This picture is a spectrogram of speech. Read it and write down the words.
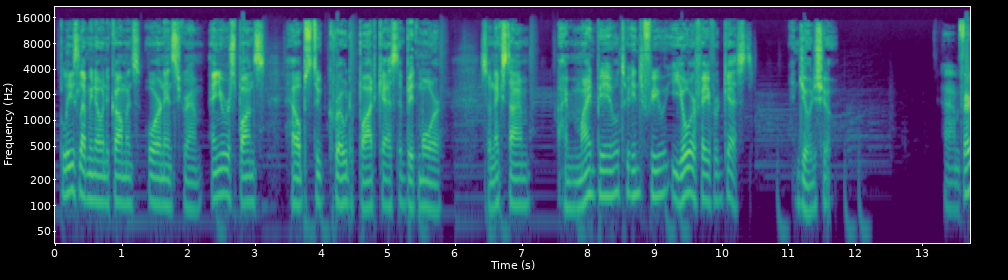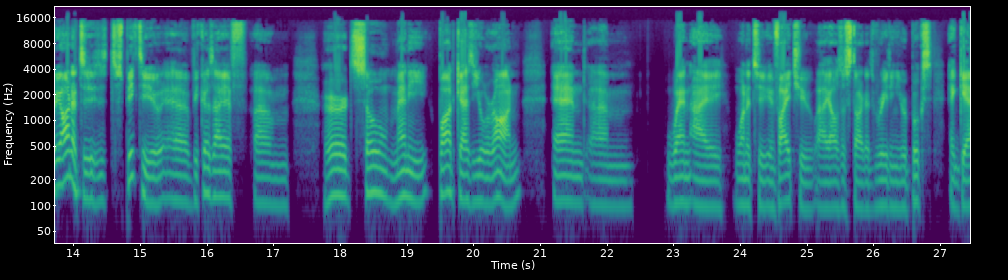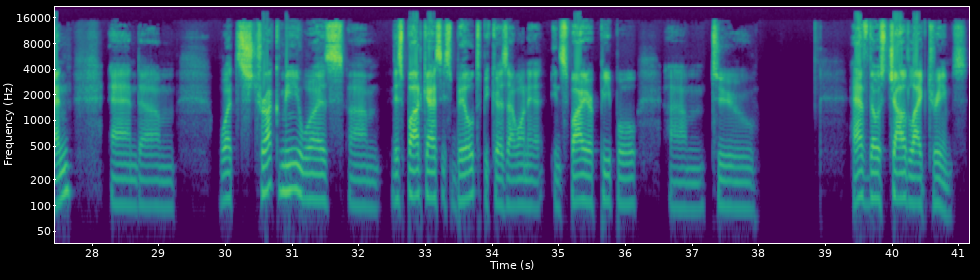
Please let me know in the comments or on Instagram, and your response helps to grow the podcast a bit more. So next time, I might be able to interview your favorite guest. Enjoy the show. I'm very honored to, to speak to you uh, because I have um, heard so many podcasts you were on. And um, when I wanted to invite you, I also started reading your books again. And um, what struck me was um, this podcast is built because I want to inspire people um, to have those childlike dreams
